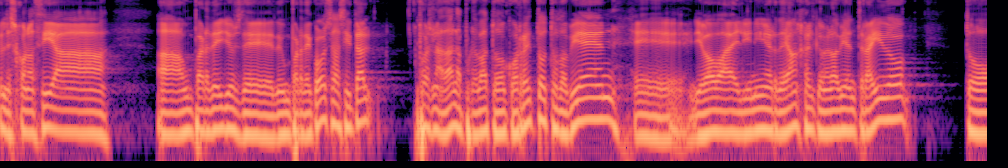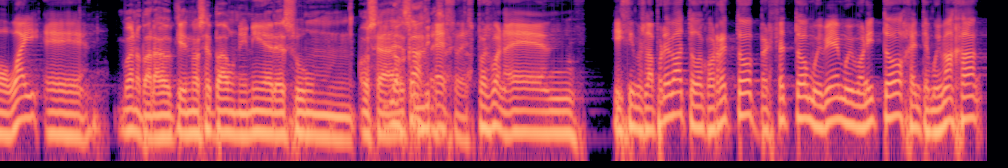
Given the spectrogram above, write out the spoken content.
les conocía a un par de ellos de, un par de cosas y tal. Pues nada, la prueba todo correcto, todo bien. eh, llevaba el linier de Ángel que me lo habían traído. Todo guay. eh, Bueno, para quien no sepa, un INIER es un. O sea, es un. eso es. Pues bueno, eh, hicimos la prueba, todo correcto, perfecto, muy bien, muy bonito, gente muy maja.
